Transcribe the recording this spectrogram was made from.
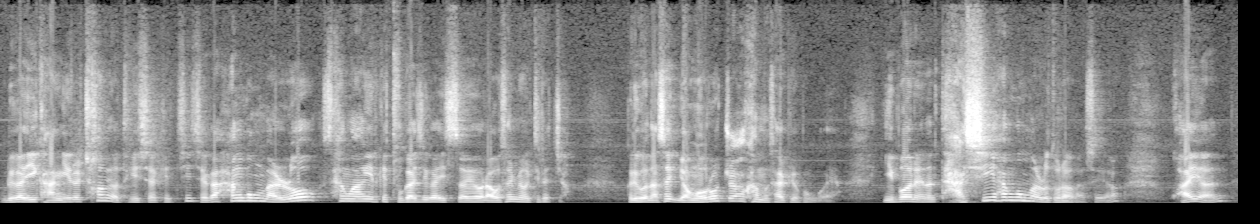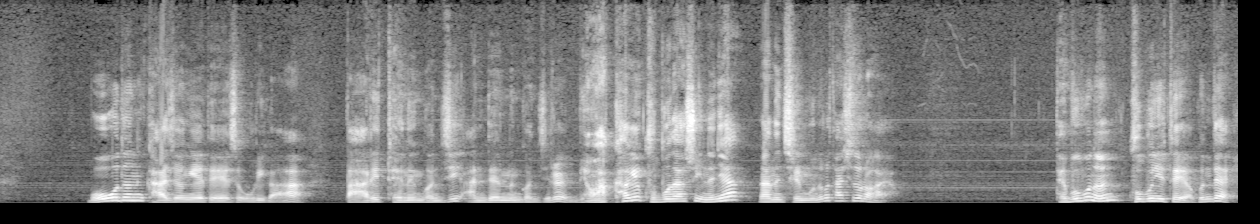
우리가 이 강의를 처음에 어떻게 시작했지? 제가 한국말로 상황이 이렇게 두 가지가 있어요. 라고 설명을 드렸죠. 그리고 나서 영어로 쭉 한번 살펴본 거예요. 이번에는 다시 한국말로 돌아가세요. 과연 모든 가정에 대해서 우리가 말이 되는 건지 안 되는 건지를 명확하게 구분할 수 있느냐라는 질문으로 다시 돌아가요. 대부분은 구분이 돼요. 근데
